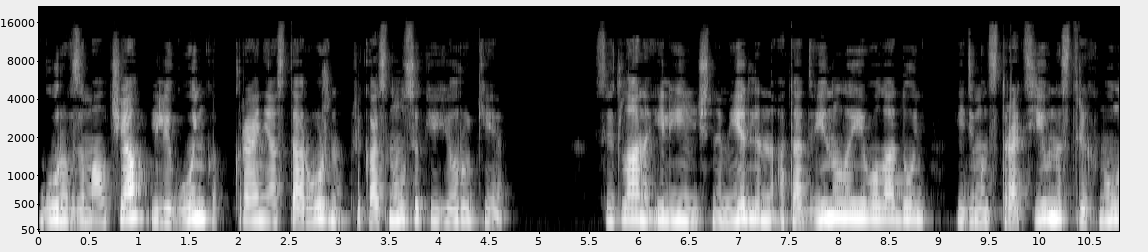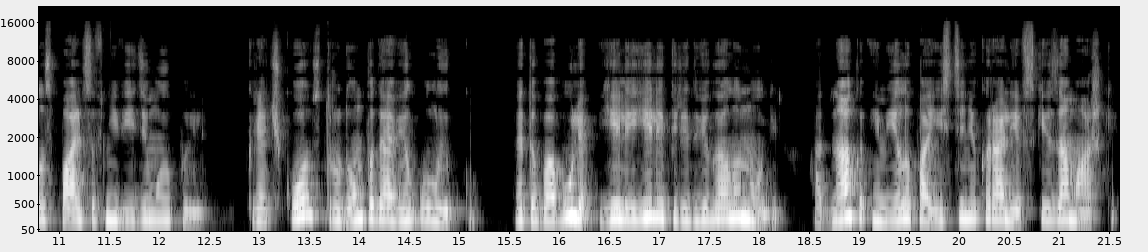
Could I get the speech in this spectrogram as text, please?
Гуров замолчал и легонько, крайне осторожно прикоснулся к ее руке. Светлана Ильинична медленно отодвинула его ладонь и демонстративно стряхнула с пальцев невидимую пыль. Крячко с трудом подавил улыбку. Эта бабуля еле-еле передвигала ноги, однако имела поистине королевские замашки.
